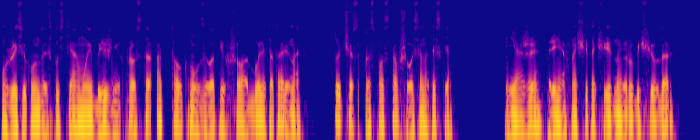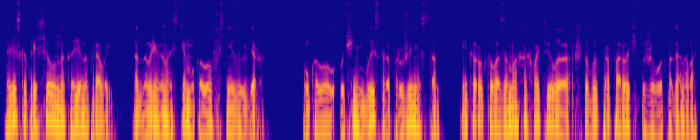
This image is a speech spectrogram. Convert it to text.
Уже секундой спустя мой ближник просто оттолкнул завопившего от боли татарина, тотчас распластавшегося на песке. Я же, приняв на щит очередной рубящий удар, резко присел на колено правой, одновременно с тем уколов снизу вверх. Уколол очень быстро, пружинисто, и короткого замаха хватило, чтобы пропороть живот поганого.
